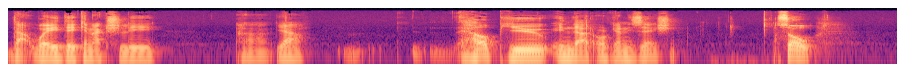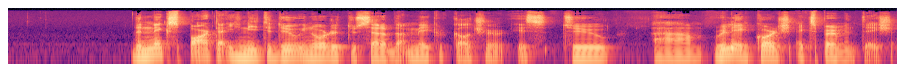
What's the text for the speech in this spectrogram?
that way they can actually uh, yeah help you in that organization. So the next part that you need to do in order to set up that maker culture is to um, really encourage experimentation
